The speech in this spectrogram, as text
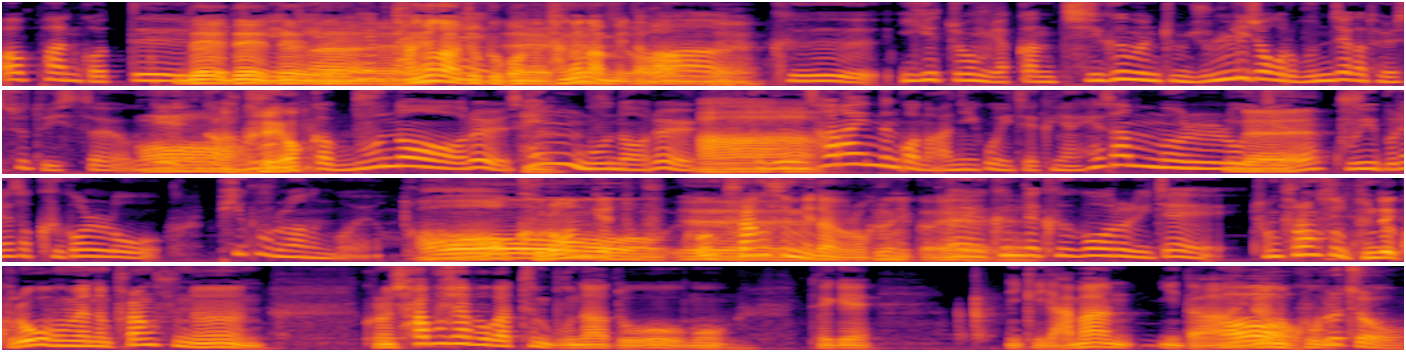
법한 것들을 네, 네, 좀 네, 얘기를 네. 당연하죠. 그거는 네, 당연합니다. 아, 네. 그 이게 좀 약간 지금은 좀 윤리적으로 문제가 될 수도 있어요. 그게 아, 그러니까, 아, 그래요? 문, 그러니까 문어를 생문어를 아. 물론 살아 있는 건 아니고 이제 그냥 해산물로 네. 이제 구입을 해서 그걸로 피구를 하는 거예요. 아, 그런 게또 그건 예. 프랑스입니다, 여러분. 그러니까, 네, 예. 근데 그거를 이제 전 프랑스 근데 그러고 보면은 프랑스는 그런 샤브샤브 같은 문화도 뭐 되게 이렇게 야만이다 어, 이래놓고 그렇죠.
